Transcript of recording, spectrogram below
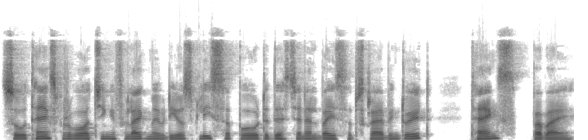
So thanks for watching. If you like my videos, please support this channel by subscribing to it. Thanks. Bye bye.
